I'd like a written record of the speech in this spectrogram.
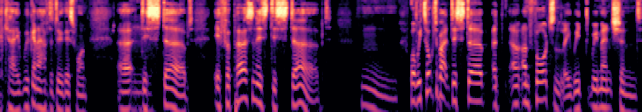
okay, we're going to have to do this one. Uh, Disturbed. If a person is disturbed, hmm. Well, we talked about disturb. Uh, uh, unfortunately, we we mentioned,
